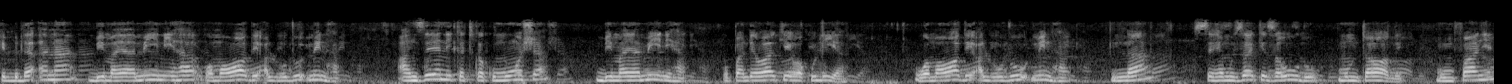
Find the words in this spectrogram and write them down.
ibda'ana bimayaminiha wa mawadhi alwudu minha. Anzeni katika kumuosha bimayaminiha upande wake wa kulia wa mawadhi alwudu minha na sehemu zake za udhu mumtawadhi mumfanye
